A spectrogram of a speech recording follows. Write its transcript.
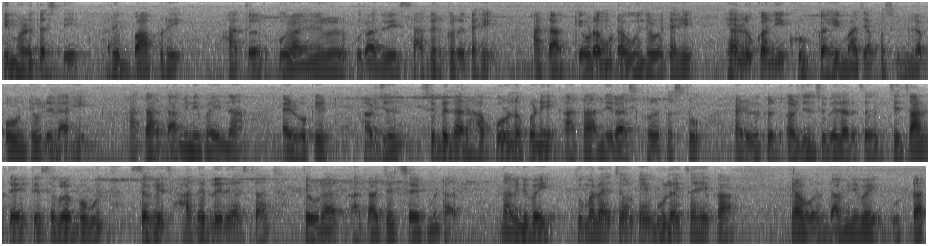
ती म्हणत असते अरे बाप रे हा तर पुराव्यांवर पुरावे सादर करत आहे. आता केवढा मोठा गोंधळ होत आहे. ह्या लोकांनी खूप काही माझ्यापासून लपवून ठेवलेलं आहे. आता दामिनीबाईंना ॲडव्होकेट अर्जुन सुभेदार हा पूर्णपणे आता निराश करत असतो. ॲडव्होकेट अर्जुन सुभेदारचं जे चालतं आहे ते सगळं बघून सगळेच हादरलेले असतात तेवढ्यात आता जजसाहेब म्हणतात दामिनीबाई तुम्हाला याच्यावर काही बोलायचं आहे का? त्यावर दामिनीबाई उठतात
